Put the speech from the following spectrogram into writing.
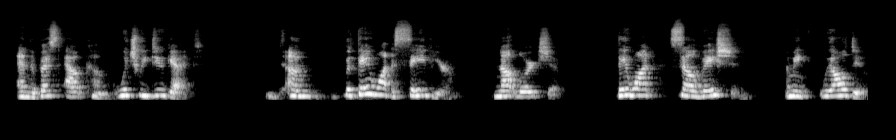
and the best outcome, which we do get. Um, but they want a savior, not lordship. They want salvation. I mean, we all do,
